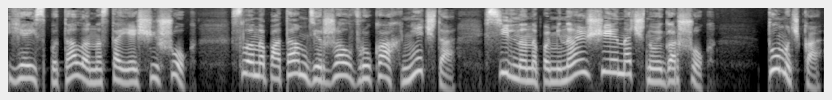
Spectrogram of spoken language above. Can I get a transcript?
Я испытала настоящий шок. Слонопотам держал в руках нечто, сильно напоминающее ночной горшок. Томочка,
